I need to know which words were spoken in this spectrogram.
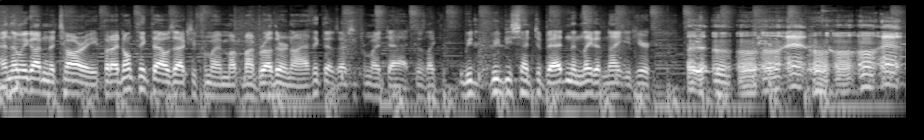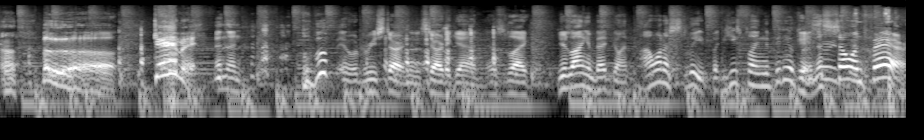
And then we got an Atari, but I don't think that was actually for my, my brother and I. I think that was actually for my dad, because like we'd, we'd be sent to bed, and then late at night you'd hear, damn it! And then boop, boop, it would restart, and then you'd start again. It was like you're lying in bed going, I want to sleep, but he's playing the video game. That's so unfair.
